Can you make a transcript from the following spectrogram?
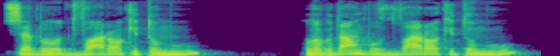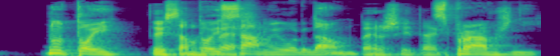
Це було два роки тому. Локдаун був два роки тому. Ну, той, Той самий той перший. самий локдаун. Перший, так. Справжній.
